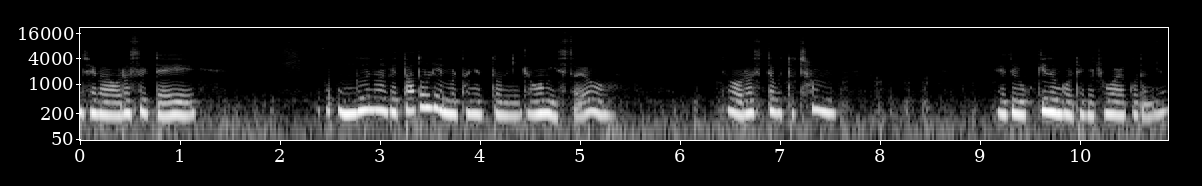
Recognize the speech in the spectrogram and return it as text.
제가 어렸을 때 은근하게 따돌림을 당했던 경험이 있어요. 제가 어렸을 때부터 참 애들 웃기는 걸 되게 좋아했거든요.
